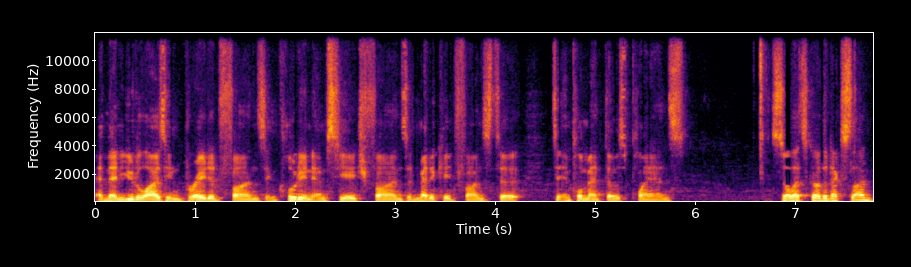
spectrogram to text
and then utilizing braided funds, including MCH funds and Medicaid funds to, to implement those plans. So let's go to the next slide.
